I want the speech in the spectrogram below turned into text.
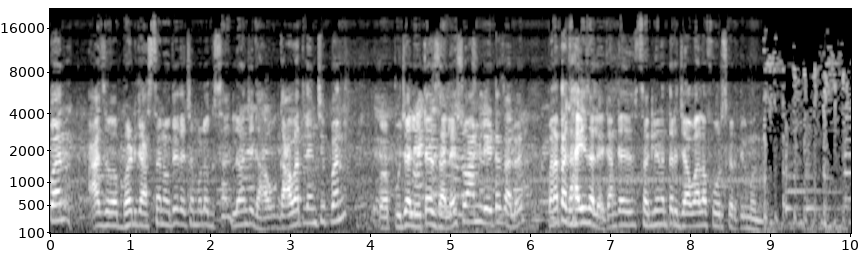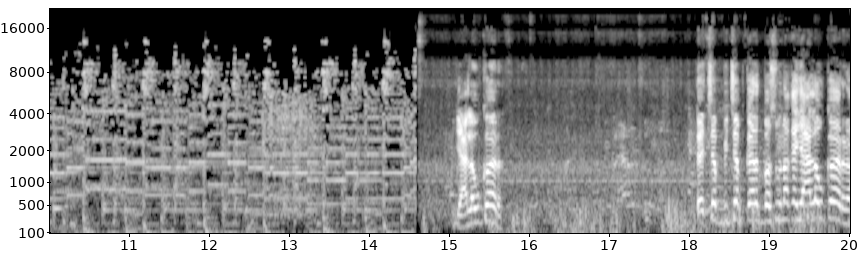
पण आज भट जास्त नव्हते त्याच्यामुळं सगळ्यांची गाव गावातल्यांची पण पूजा लेटच झाली सो आम्ही लेटच आलोय. पण आता घाई झाले कारण का सगळी नंतर जेवायला फोर्स करतील म्हणून. या लवकर. टचअप बिचअप करत बसू नका या लवकर.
